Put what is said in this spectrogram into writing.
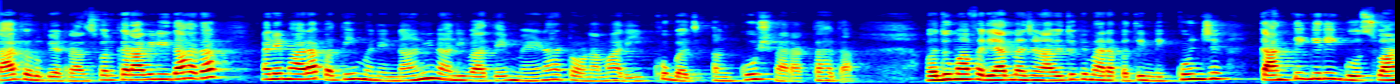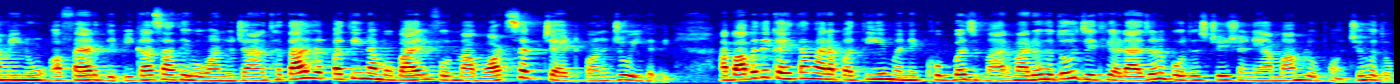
લાખ રૂપિયા ટ્રાન્સફર કરાવી લીધા હતા અને મારા પતિ મને નાની નાની વાતે મેણા ટોણા મારી ખૂબ જ અંકુશમાં રાખતા હતા. વધુમાં ફરિયાદમાં જણાવ્યું હતું કે મારા પતિ નિકુંજ કાંતિગીરી ગોસ્વામીનું અફેર દીપિકા સાથે હોવાનું જાણ થતાં જ પતિના મોબાઈલ ફોનમાં વોટ્સએપ ચેટ પણ જોઈ હતી. આ બાબતે કહેતા મારા પતિએ મને ખૂબ જ માર માર્યો હતો, જેથી અડાજણ પોલીસ સ્ટેશને આ મામલો પહોંચ્યો હતો.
